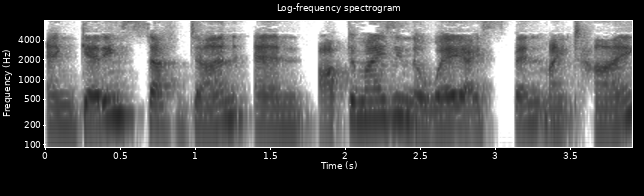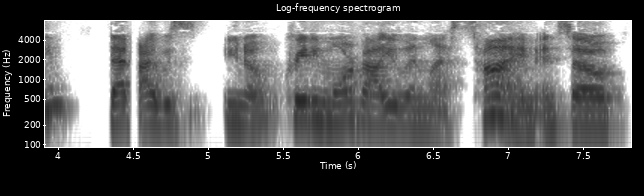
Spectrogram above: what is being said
and getting stuff done and optimizing the way I spend my time that I was, you know, creating more value in less time. And so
